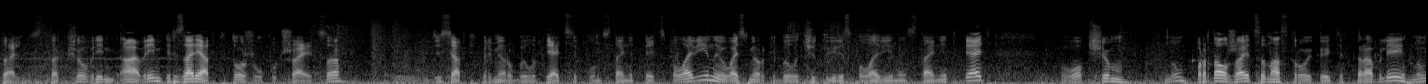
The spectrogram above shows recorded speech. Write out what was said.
дальность. Так, еще время... А, время перезарядки тоже ухудшается. У десятки, к примеру, было 5 секунд, станет 5,5. У восьмерки было 4,5, станет 5. В общем, ну, продолжается настройка этих кораблей. Ну,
